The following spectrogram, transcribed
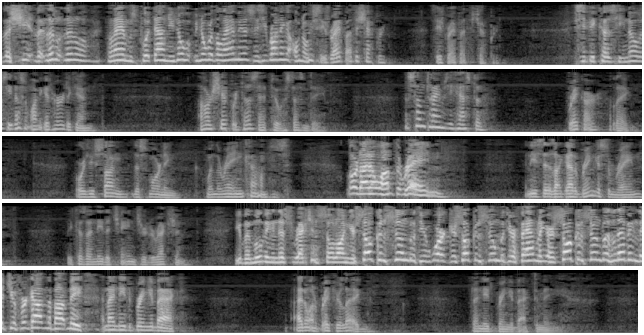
the, sheep, the little, little lamb is put down. You know, you know where the lamb is? Is he running? Oh no, he's right by the shepherd. Stays right by the shepherd. See, because he knows he doesn't want to get hurt again. Our shepherd does that to us, doesn't he? And sometimes he has to break our leg. Or as you sung this morning, when the rain comes, Lord, I don't want the rain. And he says, I got to bring you some rain because I need to change your direction. You've been moving in this direction so long. You're so consumed with your work. You're so consumed with your family. You're so consumed with living that you've forgotten about me. And I need to bring you back. I don't want to break your leg, but I need to bring you back to me.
